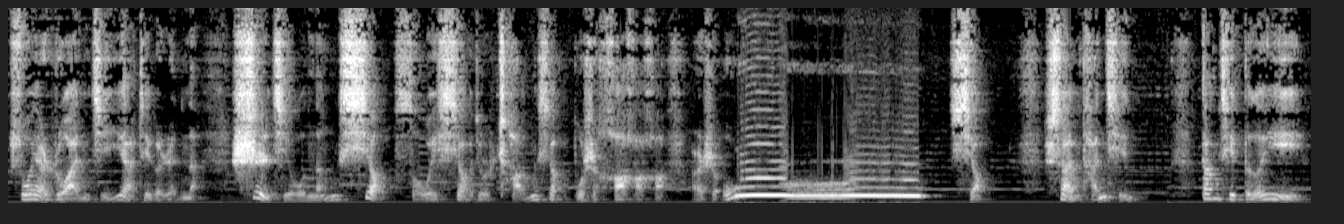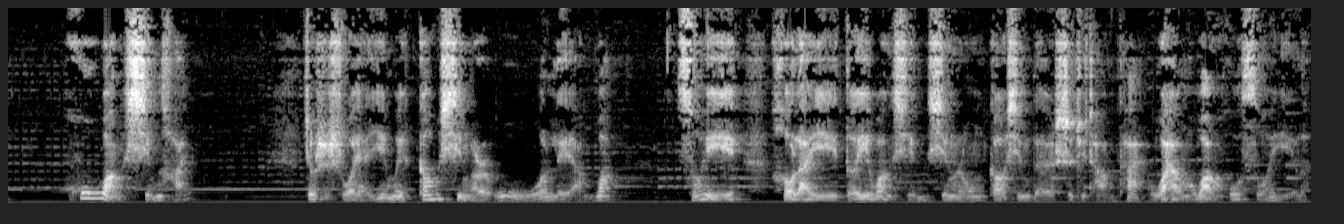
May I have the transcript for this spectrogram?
说呀，阮籍呀，这个人呢，嗜酒能笑。所谓笑，就是长笑，不是哈哈哈，而是呜笑。善弹琴，当其得意，忽忘形骸。就是说呀，因为高兴而物我两忘，所以后来以得意忘形形容高兴的失去常态，忘忘乎所以了。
